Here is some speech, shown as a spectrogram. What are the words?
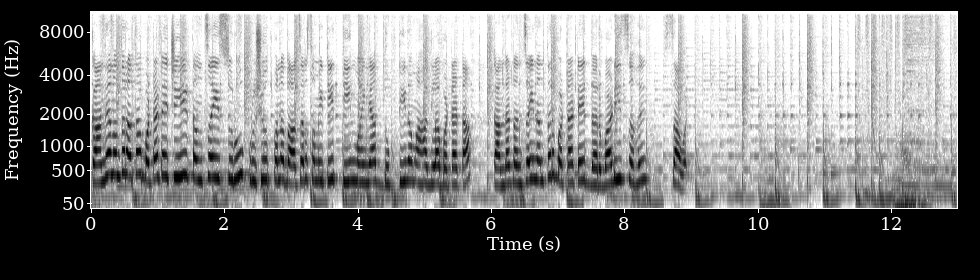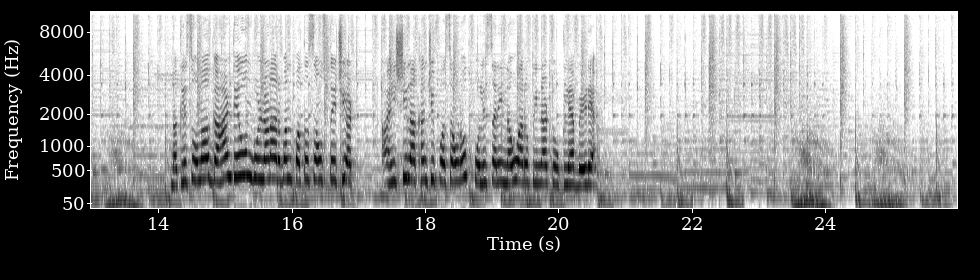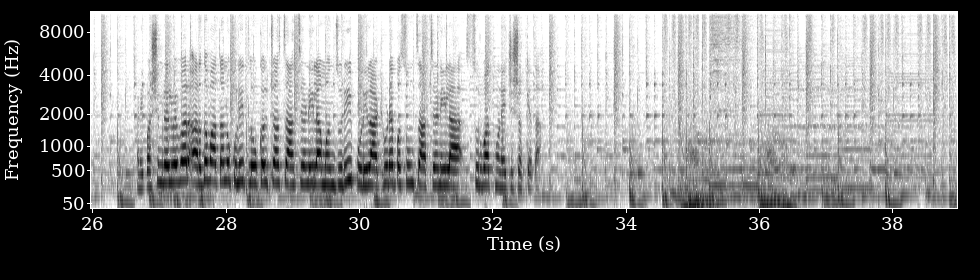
कांद्यानंतर आता बटाट्याचीही टंचाई सुरू. कृषी उत्पन्न बाजार समितीत तीन महिन्यात दुपटीनं महागला बटाटा. कांदा टंचाईनंतर बटाटे दरवाढीसह सावट. नकली सोनं गहाण ठेवून बुलढाणा अर्बन पतसंस्थेची अट ऐंशी लाखांची फसवणूक पोलिसांनी नऊ आरोपींना ठोकल्या बेड्या. आणि पश्चिम रेल्वेवर अर्धवातानुकूलित लोकलच्या चाचणीला मंजुरी पुढील आठवड्यापासून चाचणीला सुरुवात होण्याची शक्यता.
